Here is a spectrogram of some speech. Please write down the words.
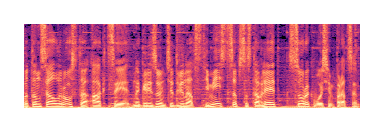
потенциал роста акции на горизонте 12 месяцев составляет 48%.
